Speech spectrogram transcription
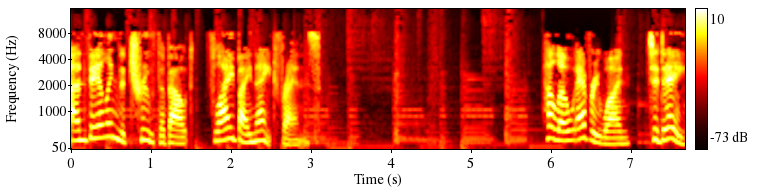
Unveiling the truth about fly-by-night friends. Hello everyone. Today,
